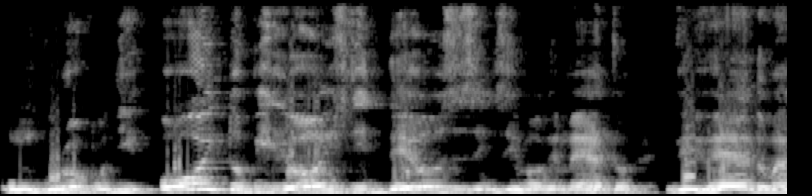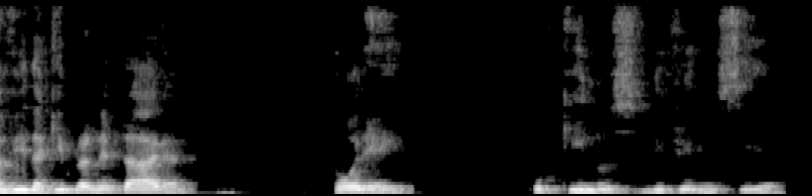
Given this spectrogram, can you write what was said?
um grupo de 8 bilhões de deuses em desenvolvimento, vivendo uma vida aqui planetária. Porém, o que nos diferencia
